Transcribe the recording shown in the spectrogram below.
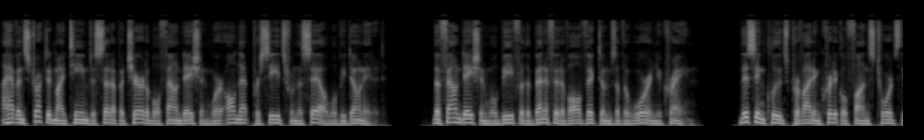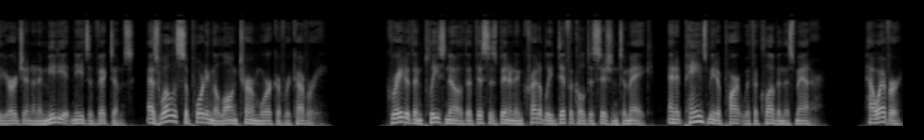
I have instructed my team to set up a charitable foundation where all net proceeds from the sale will be donated. The foundation will be for the benefit of all victims of the war in Ukraine. This includes providing critical funds towards the urgent and immediate needs of victims, as well as supporting the long term work of recovery. Greater than please know that this has been an incredibly difficult decision to make, and it pains me to part with the club in this manner. However,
